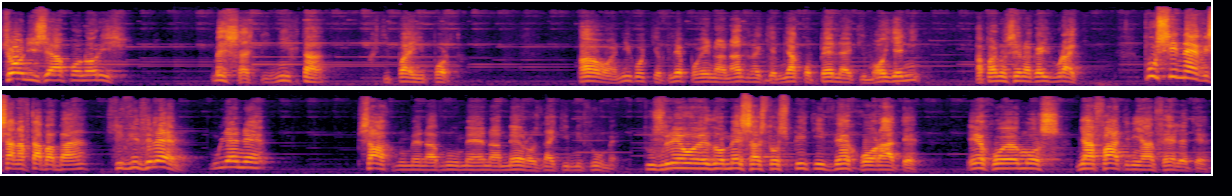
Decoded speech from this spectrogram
Χιόνιζε από νωρίς. Μέσα στη νύχτα χτυπάει η πόρτα. Πάω ανοίγω και βλέπω έναν άντρα και μια κοπέλα ετοιμόγενη απάνω σε ένα γαϊδουράκι. Πού συνέβησαν αυτά, μπαμπά; Στη Βιθλέμ μου λένε ψάχνουμε να βρούμε ένα μέρος να κοιμηθούμε. Τους λέω εδώ μέσα στο σπίτι δεν χωράτε. Έχω όμως μια φάτνη αν θέλετε.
